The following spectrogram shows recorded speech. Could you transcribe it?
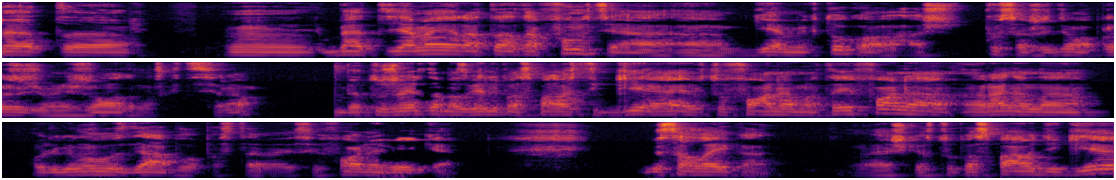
bet, e, bet jame yra ta, ta funkcija e, G mygtuko, aš pusę žaidimo pražaidžiau nežinodamas, kad jis yra. Bet tu žaiddamas gali paspausti G ir tu fone matai, fone ranina originalus Diablo pas tave, jisai fone veikia visą laiką. Reiškia, tu paspaudi G,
